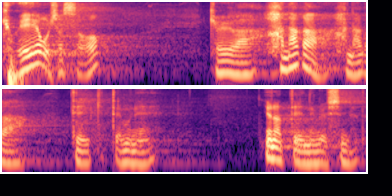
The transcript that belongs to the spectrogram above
교회에 오셔서 교회가 하나가 하나가 되어 있기 때문에 연합되어 있는 것입니다.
